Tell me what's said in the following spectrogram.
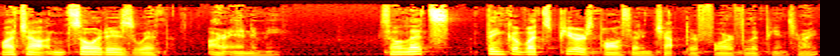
Watch out. And so it is with our enemy. So let's think of what's pure, as Paul said in chapter 4 of Philippians, right?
